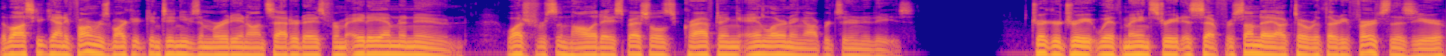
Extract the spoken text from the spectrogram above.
The Bosque County Farmers Market continues in Meridian on Saturdays from 8 a.m. to noon. Watch for some holiday specials, crafting, and learning opportunities. Trick or Treat with Main Street is set for Sunday, October 31st this year.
